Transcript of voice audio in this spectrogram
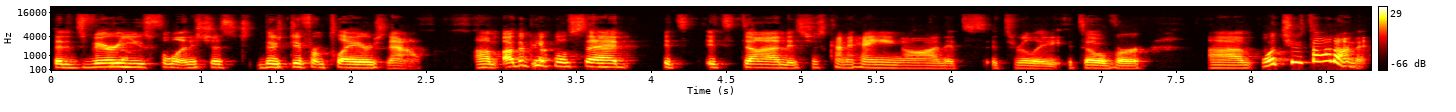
that it's very yeah. useful, and it's just there's different players now. Um, other people said it's it's done. It's just kind of hanging on. It's it's really it's over. Um, what's your thought on it?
